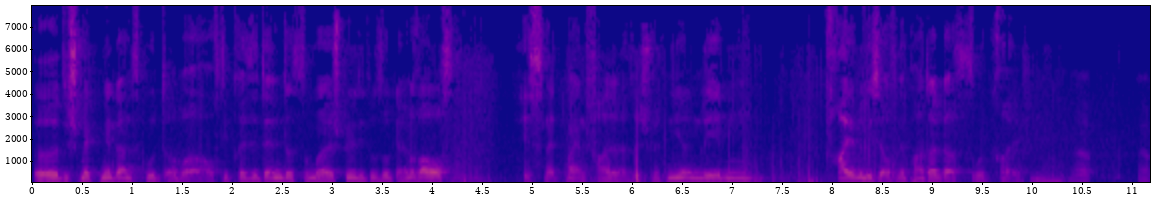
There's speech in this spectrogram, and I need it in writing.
Äh, die schmeckt mir ganz gut, aber auch die Präsidentin zum Beispiel, die du so gern rauchst, ist nicht mein Fall. Also ich würde nie im Leben freiwillig auf eine Patergast zurückgreifen. Ja, ja.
